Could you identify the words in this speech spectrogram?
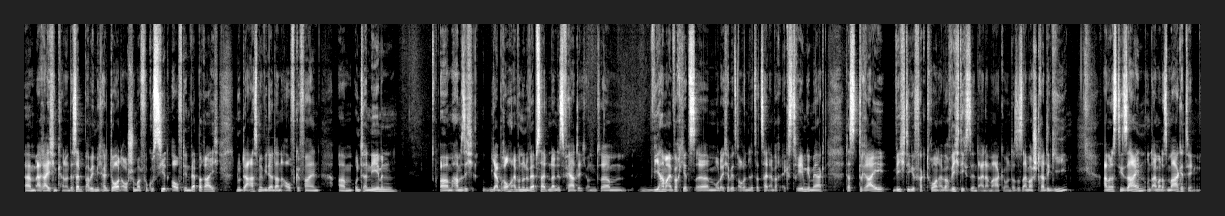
ähm, erreichen kann. Und deshalb habe ich mich halt dort auch schon mal fokussiert auf den Webbereich. Nur da ist mir wieder dann aufgefallen, ähm, Unternehmen ähm, haben sich, ja, brauchen einfach nur eine Website und dann ist fertig. Und ähm, wir haben einfach jetzt, ähm, oder ich habe jetzt auch in letzter Zeit einfach extrem gemerkt, dass drei wichtige Faktoren einfach wichtig sind einer Marke. Und das ist einmal Strategie, einmal das Design und einmal das Marketing.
